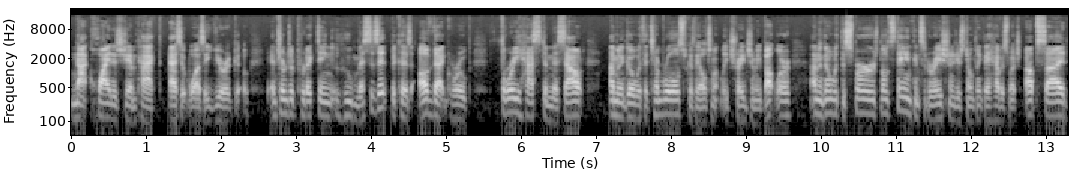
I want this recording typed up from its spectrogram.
not quite as jam packed as it was a year ago. In terms of predicting who misses it, because of that group, three has to miss out. I'm going to go with the Timberwolves because they ultimately trade Jimmy Butler. I'm going to go with the Spurs. They'll stay in consideration. I just don't think they have as much upside.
